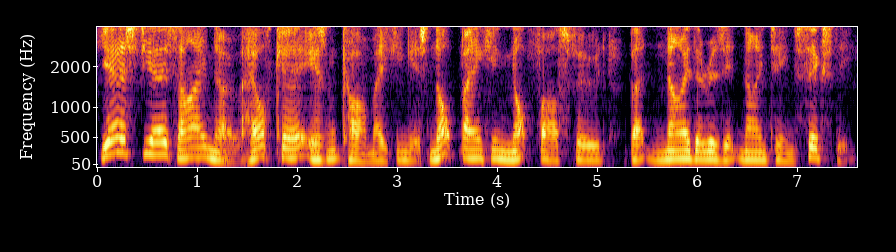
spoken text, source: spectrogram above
Yes, yes, I know. Healthcare isn't car making. It's not banking, not fast food, but neither is it 1960.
